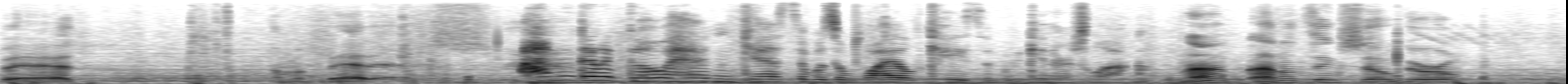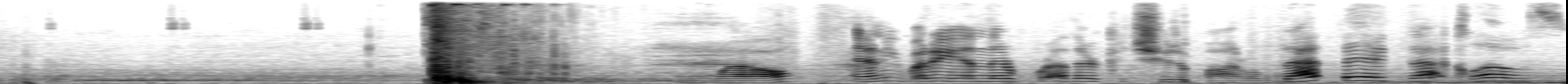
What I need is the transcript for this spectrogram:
bad. I'm a badass. I'm gonna go ahead and guess it was a wild case of beginner's luck. Nah, I don't think so, girl. Well, anybody and their brother could shoot a bottle that big, that close.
